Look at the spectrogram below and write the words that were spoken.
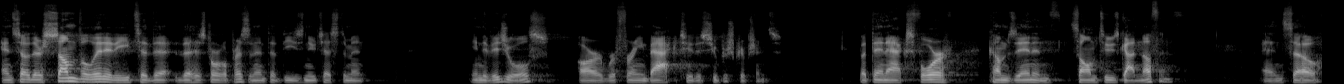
And so there's some validity to the, the historical precedent that these New Testament individuals are referring back to the superscriptions. But then Acts 4 comes in and Psalm 2's got nothing. And so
